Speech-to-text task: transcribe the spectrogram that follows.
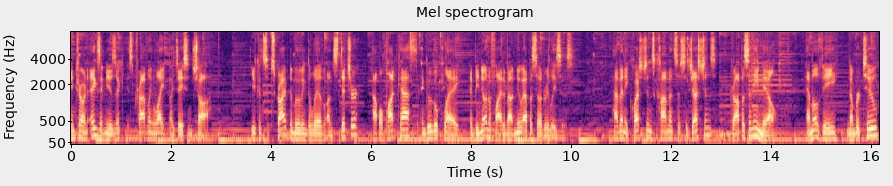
Intro and exit music is Traveling Light by Jason Shaw. You can subscribe to Moving to Live on Stitcher, Apple Podcasts, and Google Play and be notified about new episode releases. Have any questions, comments, or suggestions? Drop us an email, MOV number two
